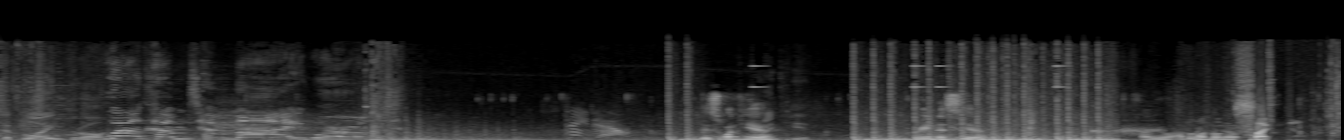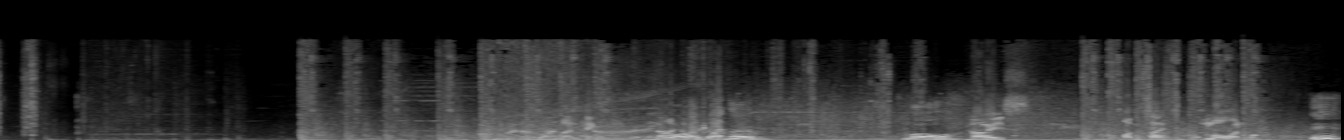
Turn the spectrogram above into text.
Deploying drone. Welcome to my world. There's one here. Right here. Reyna is here. Ayo, how do One get on the out? side. Planting. Oh, I got them! Lol. Nice. On side. More, one more. Eh?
